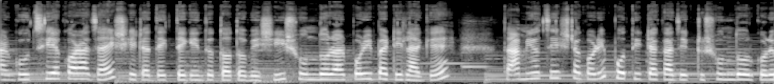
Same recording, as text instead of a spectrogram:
আর গুছিয়ে করা যায়, সেটা দেখতে কিন্তু তত বেশি সুন্দর আর পরিপাটি লাগে। তা আমিও চেষ্টা করি প্রতিটা কাজ একটু সুন্দর করে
